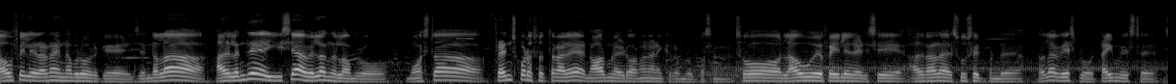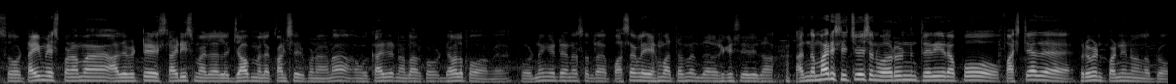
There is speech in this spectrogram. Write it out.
லவ் ஃபெயிலியர் ஆனால் என்ன ப்ரோ இருக்குது ஜென்ரலாக அதுலேருந்து ஈஸியாக வெளில வந்துடலாம் ப்ரோ மோஸ்ட்டாக ஃப்ரெண்ட்ஸ் கூட சுற்றினாலே நார்மல் ஆகிடுவாங்கன்னு நினைக்கிறேன் ப்ரோ பசங்க. ஸோ லவ் ஃபெயிலியர் ஆகிடுச்சு அதனால் சூசைட் பண்ணுது அதெல்லாம் waste bro time waste so time waste பண்ணாமல் அதை விட்டு ஸ்டடீஸ் மேலே இல்லை ஜாப் மேலே கான்சன்ட்ரேட் பண்ணாங்கன்னா அவங்க கரியர் நல்லாயிருக்கும் டெவலப் ஆவாங்க. பொண்ணுங்கிட்ட என்ன சொல்கிறேன் பசங்களை ஏமாத்தாமல் இந்த வரைக்கும் சரி தான் அந்த மாதிரி சுச்சுவேஷன் வரும்னு தெரியிறப்போ ஃபஸ்ட்டே அதை ப்ரிவெண்ட் பண்ணிடணும்ல ப்ரோ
